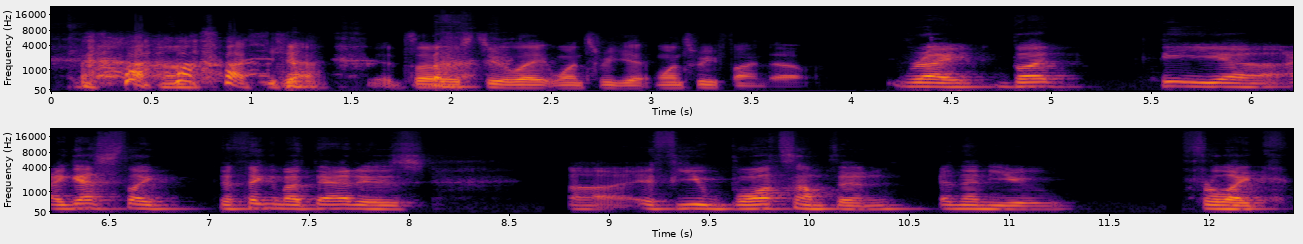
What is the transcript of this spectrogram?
yeah, it's always too late once we get once we find out. Right, but the uh, I guess like the thing about that is, uh, if you bought something and then you, for like,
